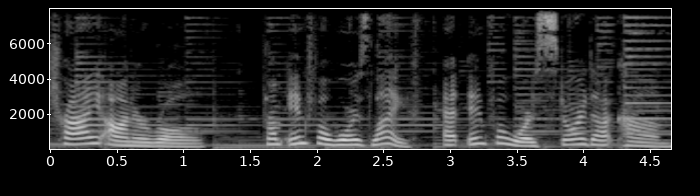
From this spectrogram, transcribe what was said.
Try Honor Roll from InfoWars Life at InfoWarsStore.com.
